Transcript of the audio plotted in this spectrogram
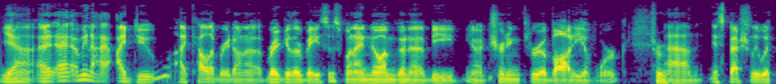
Yeah, I, I mean, I, I, do. I calibrate on a regular basis when I know I'm going to be, you know, churning through a body of work, True. Um, especially with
